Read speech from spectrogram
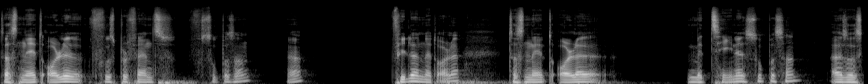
dass nicht alle Fußballfans super sind. Ja? Viele, nicht alle. Dass nicht alle Mäzene super sind. Also es,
